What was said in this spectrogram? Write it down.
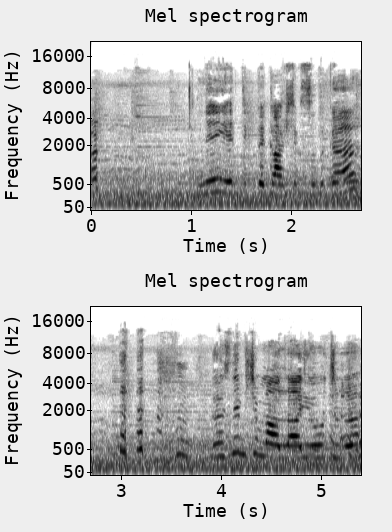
Bak. Ne yettik de kaçtık Sıdık ha? Özlemişim vallahi yolculuğu.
